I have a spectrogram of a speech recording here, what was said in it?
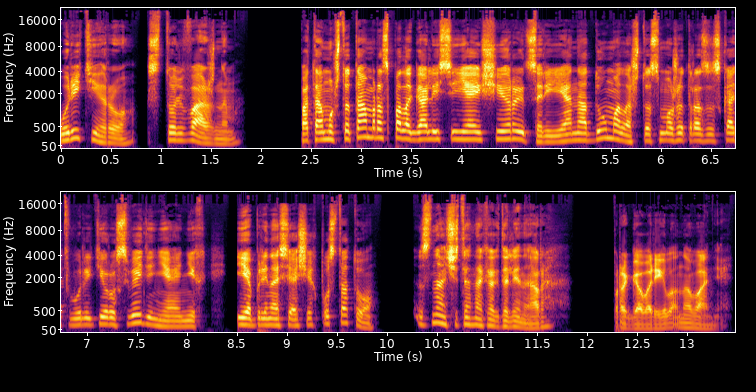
Уритиру, столь важным? Потому что там располагались сияющие рыцари, и она думала, что сможет разыскать в Уритиру сведения о них и о приносящих пустоту. Значит, она как Долинар, проговорила Навани.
